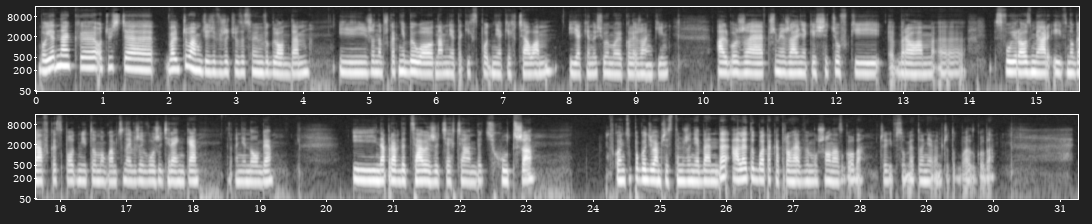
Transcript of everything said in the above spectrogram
Bo jednak y, oczywiście walczyłam gdzieś w życiu ze swoim wyglądem i że na przykład nie było na mnie takich spodni, jakie chciałam i jakie nosiły moje koleżanki. Albo że w przymierzalni jakieś sieciówki brałam y, swój rozmiar i w nogawkę spodni to mogłam co najwyżej włożyć rękę, a nie nogę. I naprawdę całe życie chciałam być chudsza. W końcu pogodziłam się z tym, że nie będę, ale to była taka trochę wymuszona zgoda, czyli w sumie to nie wiem, czy to była zgoda.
